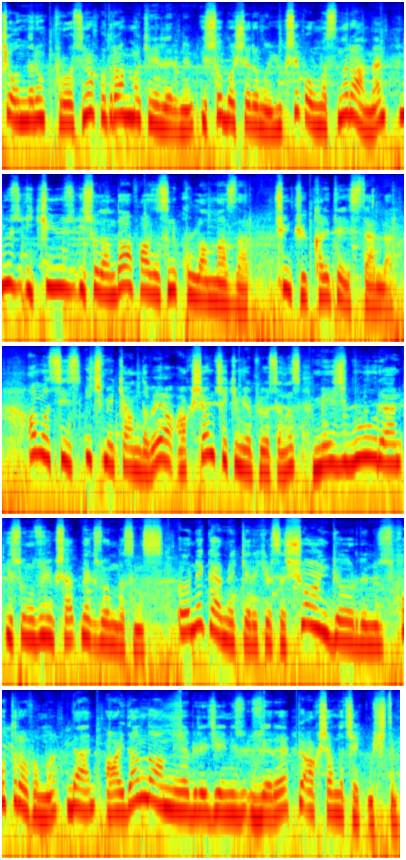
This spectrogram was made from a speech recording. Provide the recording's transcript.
ki onların profesyonel fotoğraf makinelerinin ISO başarımı yüksek olmasına rağmen 100-200 ISO'dan daha fazlasını kullanmazlar. Çünkü kalite isterler. Ama siz iç mekanda veya akşam çekim yapıyorsanız mecburen ISO'nuzu yükseltmek zorundasınız. Örnek vermek gerekirse şu an gördüğünüz fotoğrafımı ben aydan da anlayabileceğiniz üzere bir akşamda çekmiştim.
